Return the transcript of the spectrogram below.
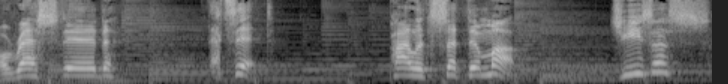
arrested. That's it. Pilate set them up Jesus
